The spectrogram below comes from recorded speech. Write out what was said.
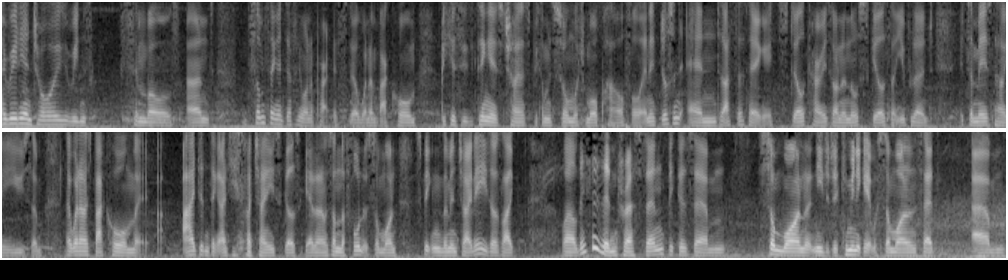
really enjoy reading symbols and something I definitely want to practice still when I'm back home because the thing is China's becoming so much more powerful and it doesn't end that's the thing it still carries on and those skills that you've learned it's amazing how you use them like when I was back home I didn't think I'd use my Chinese skills again and I was on the phone to someone speaking to them in Chinese I was like well this is interesting because um, someone needed to communicate with someone and said um,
